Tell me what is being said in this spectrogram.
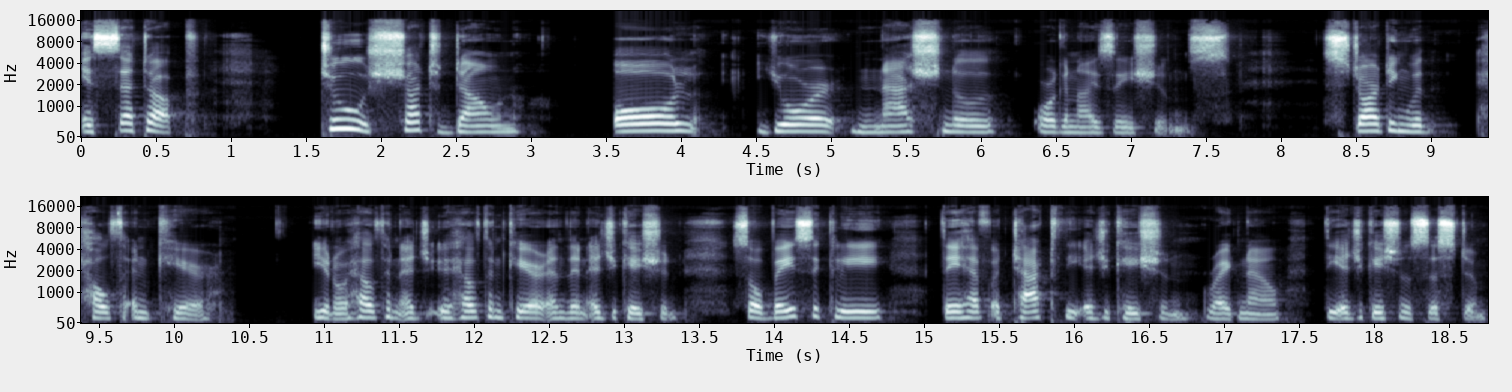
is set up to shut down all your national organizations starting with health and care you know health and edu- health and care and then education. So basically they have attacked the education right now the educational system.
